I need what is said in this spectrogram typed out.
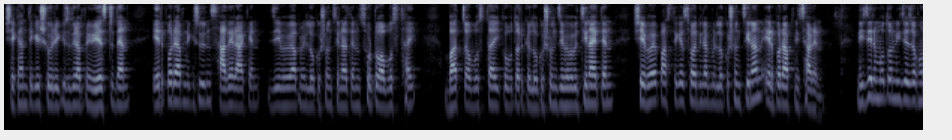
সেখান থেকে শরীরে কিছুদিন আপনি রেস্ট দেন। এরপরে আপনি কিছুদিন ছাদে রাখেন, যেভাবে আপনি লোকেশন চিনাতেন ছোট অবস্থায়, বাচ্চা অবস্থায়, কবুতরকে লোকেশন যেভাবে চিনাইতেন, সেভাবে পাঁচ থেকে ছয় দিন আপনি লোকেশন চিনান, এরপর আপনি ছাড়েন। নিজের মতো নিজে যখন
